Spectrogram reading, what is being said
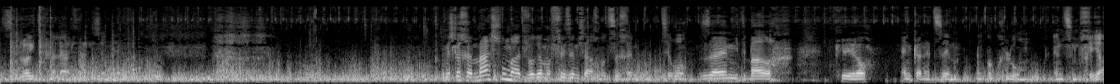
זה לא יתקלה על שנים. אם יש לכם משהו מהדברים הפיזיים שאנחנו צריכים, תראו, זה מדבר, כאילו, אין כאן עצים, אין פה כלום, אין צמחייה.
